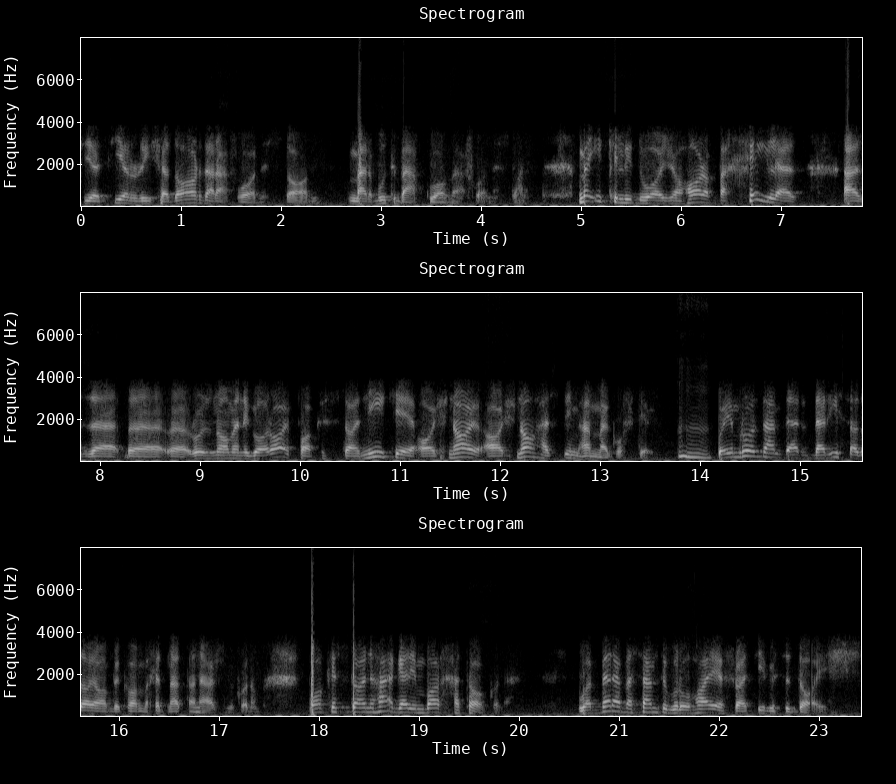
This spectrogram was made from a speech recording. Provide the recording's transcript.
سیاسی ریشهدار در افغانستان مربوط به اقوام افغانستان. من این کلید واژه ها را به خیلی از از روزنامه نگارای پاکستانی که آشنا آشنا هستیم هم گفتیم و امروز هم در, در این صدای آمریکا به خدمتتان عرض می‌کنم. پاکستانی ها اگر این بار خطا کنه و بره به سمت گروه های افراطی مثل داعش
